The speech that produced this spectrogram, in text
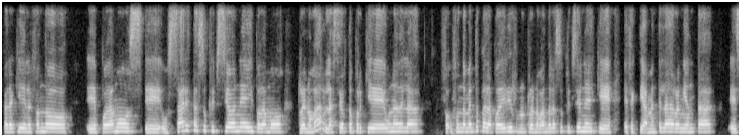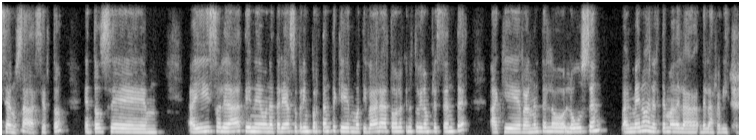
para que en el fondo eh, podamos eh, usar estas suscripciones y podamos renovarlas, ¿cierto? Porque uno de los fundamentos para poder ir renovando las suscripciones es que efectivamente las herramientas sean usadas, ¿cierto? Entonces, Ahí Soledad tiene una tarea súper importante que es motivar a todos los que no estuvieron presentes a que realmente lo, lo usen al menos en el tema de, la, de, las revistas.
